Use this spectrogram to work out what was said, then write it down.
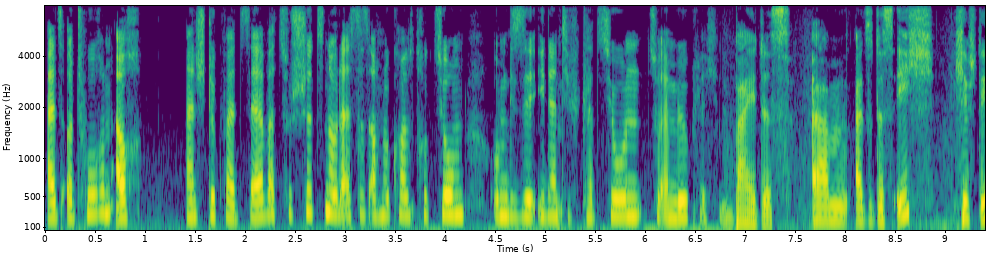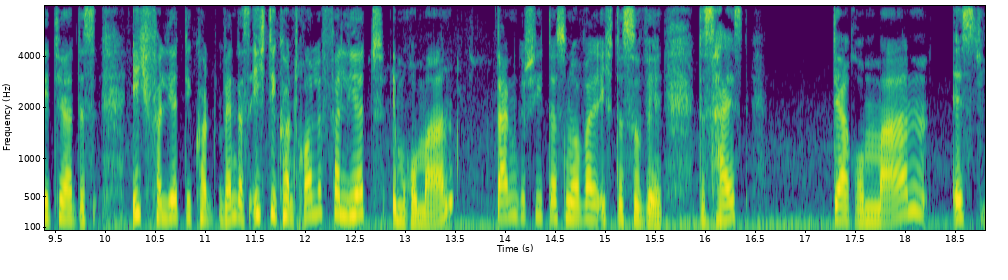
als Autorin auch ein Stück weit selber zu schützen oder ist das auch eine Konstruktion, um diese Identifikation zu ermöglichen? Beides. Ähm, also das Ich, hier steht ja, das Ich verliert die, wenn das Ich die Kontrolle verliert im Roman, dann geschieht das nur, weil ich das so will. Das heißt, der Roman ist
